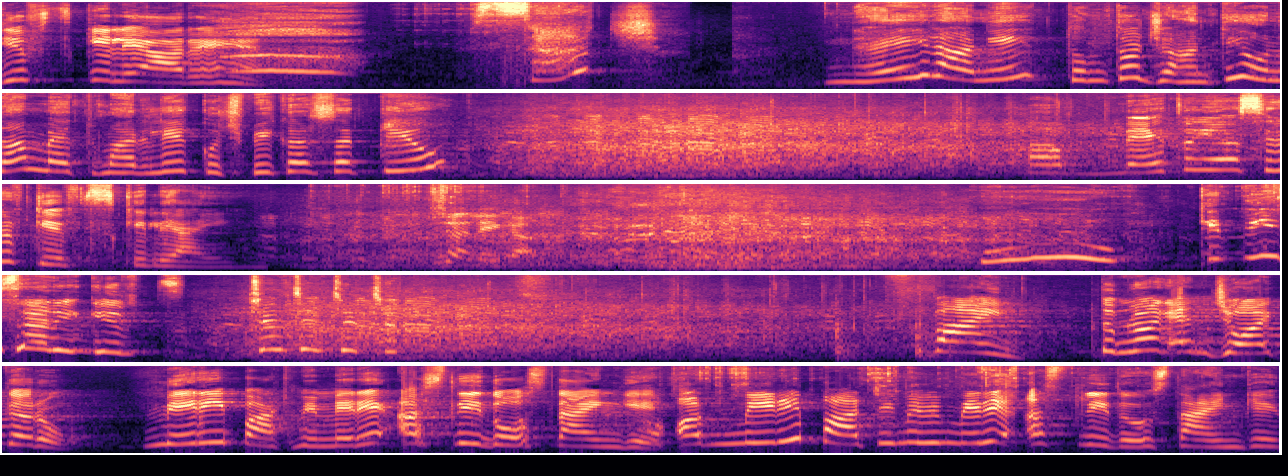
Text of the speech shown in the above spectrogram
गिफ्ट्स के लिए आ रहे हैं। सच? नहीं रानी तुम तो जानती हो ना मैं तुम्हारे लिए कुछ भी कर सकती हूँ। अब मैं तो यहाँ सिर्फ़ गिफ्ट्स के लिए आई हूँ। चलेगा। कितनी सारी गिफ्ट्स चल चल चल चल। फाइन तुम लोग एंजॉय करो। मेरी पार्टी में मेरे असली दोस्त आएँगे। और मेरी पार्टी में भी मेरे असली दोस्त आएँगे।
